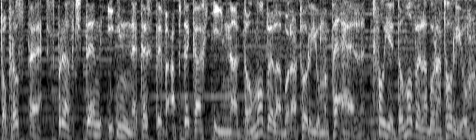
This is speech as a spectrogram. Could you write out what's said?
To proste. Sprawdź ten i inne testy w aptekach i na domowelaboratorium.pl. Twoje domowe laboratorium.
